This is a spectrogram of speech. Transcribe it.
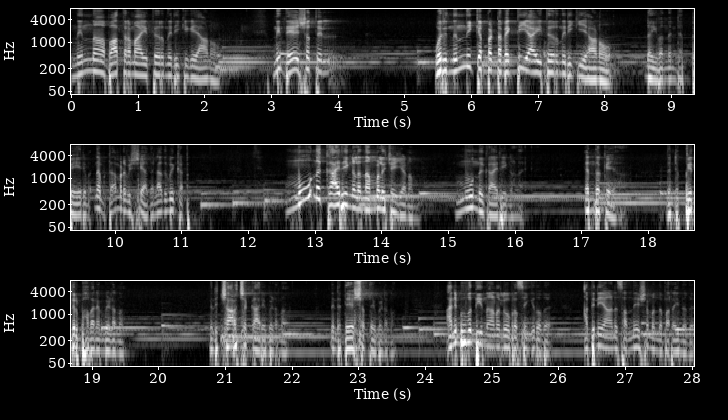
നിന്ന പാത്രമായി തീർന്നിരിക്കുകയാണോ? നീ ദേശത്തിൽ ഒരു നിന്ദിക്കപ്പെട്ട വ്യക്തിയായി തീർന്നിരിക്കുകയാണോ? ദൈവം നിന്റെ പേര് നമ്മുടെ വിഷയം അതല്ല അത് വിൽക്കട്ടെ മൂന്ന് കാര്യങ്ങൾ നമ്മൾ ചെയ്യണം. മൂന്ന് കാര്യങ്ങൾ എന്തൊക്കെയാ? നിന്റെ പിതൃഭവനം വിടണം. നിന്റെ ചാർച്ചക്കാരെ വിടണം. നിന്റെ ദേശത്തെ വിടണം. അനുഭവത്തിൽ നിന്നാണല്ലോ പ്രസംഗിക്കുന്നത്. അതിനെയാണ് സന്ദേശമെന്ന് പറയുന്നത്.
